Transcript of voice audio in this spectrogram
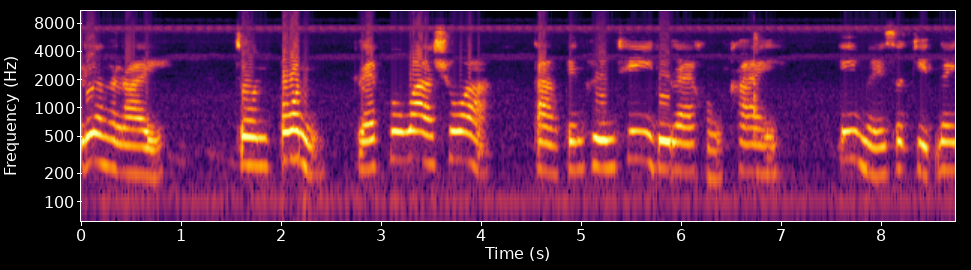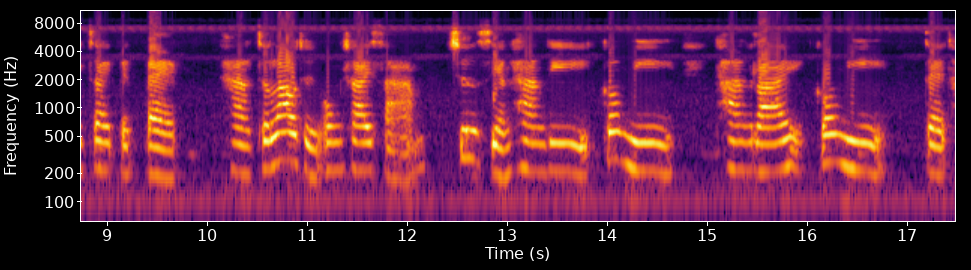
เรื่องอะไร โจรป้น และผู้ว่าชั่ว ต่างเป็นพื้นที่ดูแลของใคร อี้เหมยสะกิดในใจแปลกๆ หากจะเล่าถึงองค์ชายสาม ชื่อเสียงทางดีก็มี ทางร้ายก็มี แต่ท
